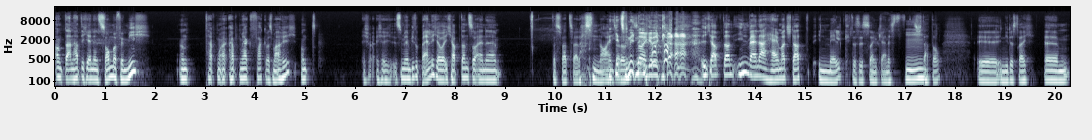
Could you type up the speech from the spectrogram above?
Und dann hatte ich einen Sommer für mich und habe hab gemerkt, fuck, was mache ich? Und ich, ich, ist mir ein bisschen peinlich, aber ich habe dann so eine, das war 2009. Jetzt bin ich neugierig. ich habe dann in meiner Heimatstadt in Melk, das ist so ein kleines mhm. Stadtteil äh, in Niederösterreich, ähm,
